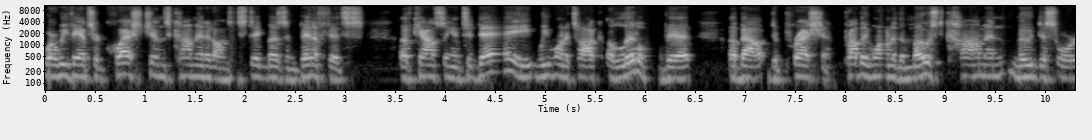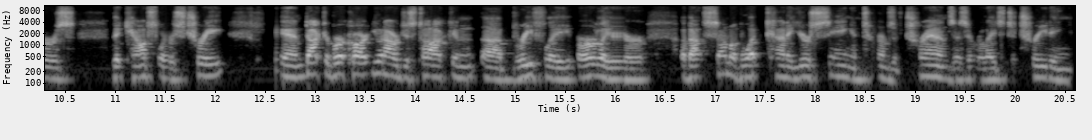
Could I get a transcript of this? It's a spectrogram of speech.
where we've answered questions, commented on stigmas and benefits of counseling. And today we want to talk a little bit about depression, probably one of the most common mood disorders that counselors treat. And Dr. Burkhart, you and I were just talking uh, briefly earlier about some of what kind of you're seeing in terms of trends as it relates to treating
